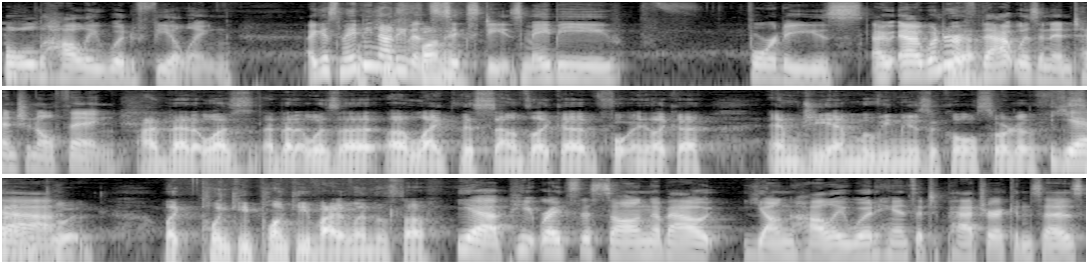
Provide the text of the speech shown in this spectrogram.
old Hollywood feeling. I guess maybe Which not even funny. 60s, maybe 40s. I, I wonder Yeah. if that was an intentional thing. I bet it was. I bet it was a, a like this sounds like a like a MGM movie musical sort of Yeah. sound to it, like plinky plunky violins and stuff. Yeah, Pete writes this song about young Hollywood, hands it to Patrick, and says,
